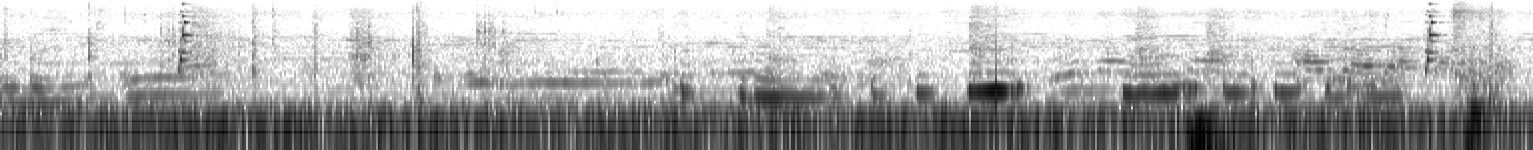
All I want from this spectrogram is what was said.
Thank you.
